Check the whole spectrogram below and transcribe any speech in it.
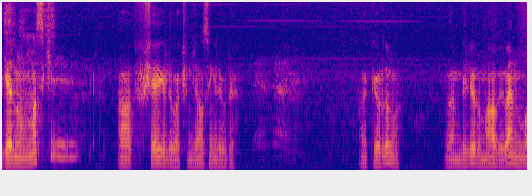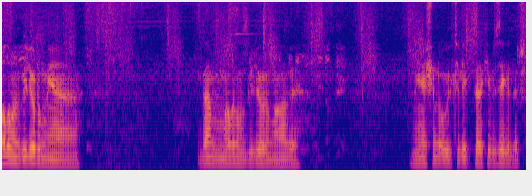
Gelen olmaz ki. Aa şeye geliyor bak şimdi Johnson geliyor buraya. Bak gördün mü? Ben biliyorum abi. Ben malımı biliyorum ya. Ben malımı biliyorum abi. Niye şimdi ultileyip belki bize gelir.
